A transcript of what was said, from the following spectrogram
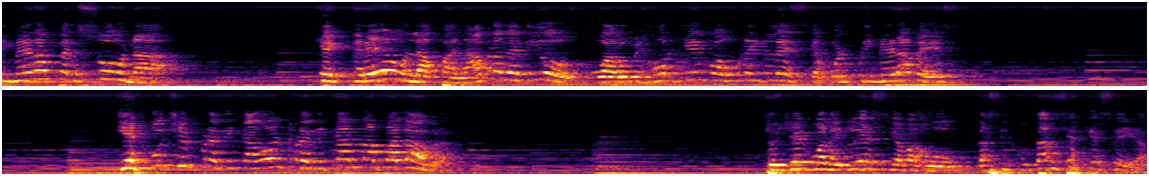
Primera persona que creo la palabra de Dios, o a lo mejor llego a una iglesia por primera vez, y escucho el predicador predicar una palabra, yo llego a la iglesia bajo las circunstancias que sea.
